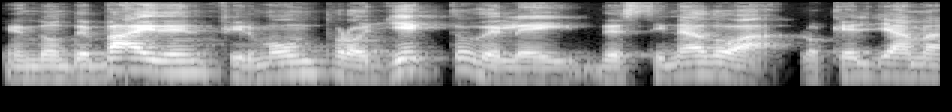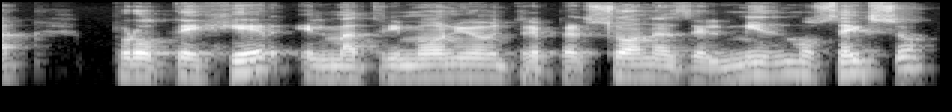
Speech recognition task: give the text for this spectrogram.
en donde Biden firmó un proyecto de ley destinado a lo que él llama proteger el matrimonio entre personas del mismo sexo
